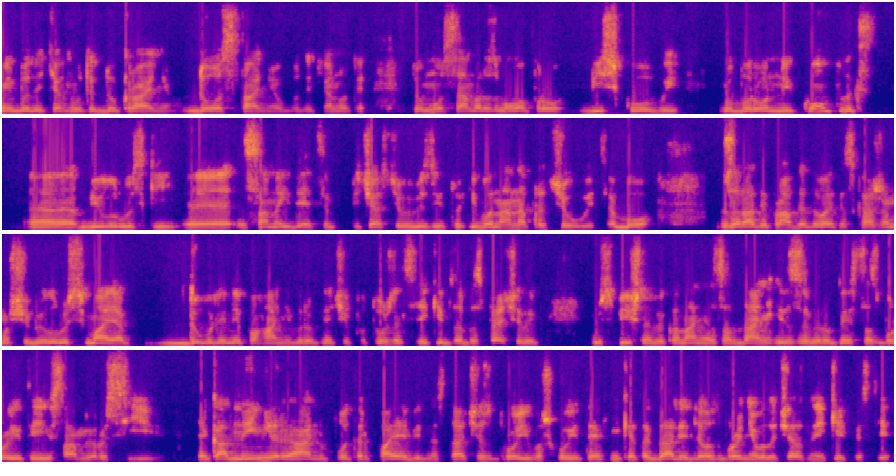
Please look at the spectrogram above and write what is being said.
Він буде тягнути до крайнього, до останнього буде тягнути. Тому саме розмова про військовий оборонний комплекс е, білоруський е, саме йдеться під час цього візиту, і вона напрацьовується. Бо заради правди, давайте скажемо, що Білорусь має доволі непогані виробничі потужності, які б забезпечили успішне виконання завдань із виробництва зброї тієї самої Росії, яка нині реально потерпає від нестачі зброї, важкої техніки і так далі для озброєння величезної кількості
